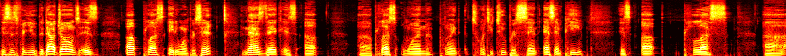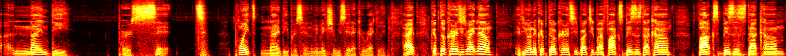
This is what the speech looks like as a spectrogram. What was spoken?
This is for you. The Dow Jones is up plus 81%. Nasdaq is up uh, plus 1.22%. S&P is up plus uh, 90%. 0.90%. Let me make sure we say that correctly. All right. Cryptocurrencies right now. If you're into cryptocurrencies, brought to you by foxbusiness.com. Foxbusiness.com.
